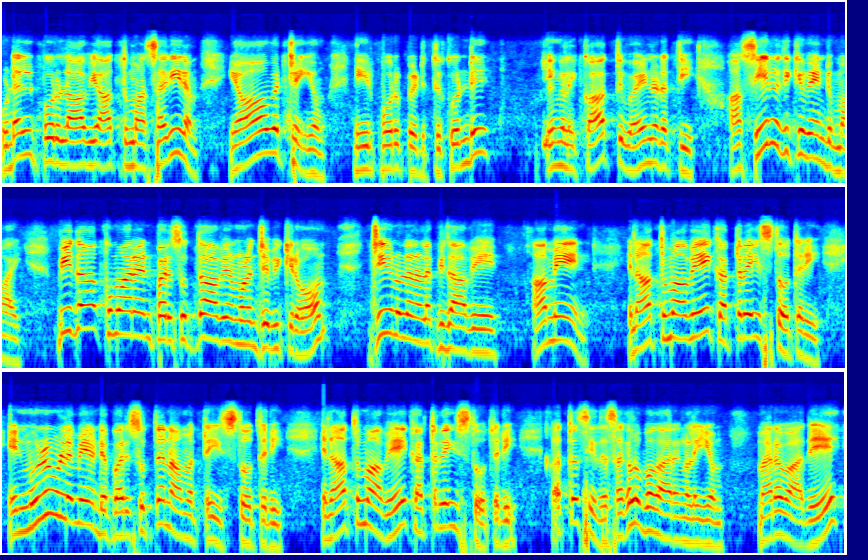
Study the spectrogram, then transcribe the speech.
உடல் பொருள் ஆவி ஆத்மா சரீரம் யாவற்றையும் நீர் பொறுப்பெடுத்து கொண்டு எங்களை காத்து வழிநடத்தி ஆசீர்வதிக்க வேண்டுமாய். பிதா குமாரன் பரிசுத்த ஆவியன் மூலம் ஜெபிக்கிறோம். ஜீவனுள்ள நல பிதாவே ஆமேன். என் ஆத்மாவே கத்தரை ஸ்தோத்தரி. என் முழு உள்ளமே என்ற பரிசுத்த நாமத்தை ஸ்தோத்தரி. என் ஆத்மாவே கத்தரை ஸ்தோத்தரி. கத்த செய்த சகல உபகாரங்களையும் மறவாதே.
